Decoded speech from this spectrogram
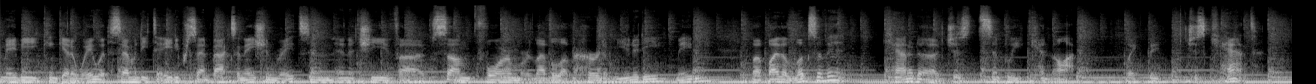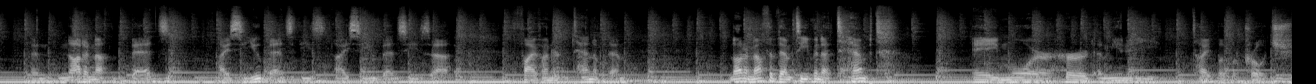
maybe can get away with 70 to 80% vaccination rates and, and achieve uh, some form or level of herd immunity, maybe. But by the looks of it, Canada just simply cannot. Like they just can't. And not enough beds, ICU beds, these ICU beds, these uh, 510 of them, not enough of them to even attempt a more herd immunity type of approach.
